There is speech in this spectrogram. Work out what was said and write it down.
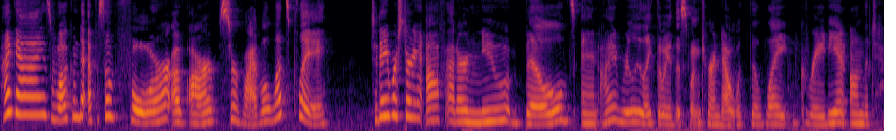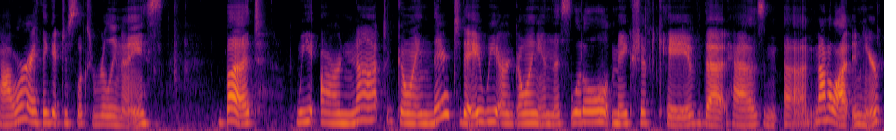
Hi guys, welcome to episode 4 of our survival let's play. Today we're starting off at our new build and I really like the way this one turned out with the light gradient on the tower. I think it just looks really nice. But we are not going there today. We are going in this little makeshift cave that has uh, not a lot in here.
